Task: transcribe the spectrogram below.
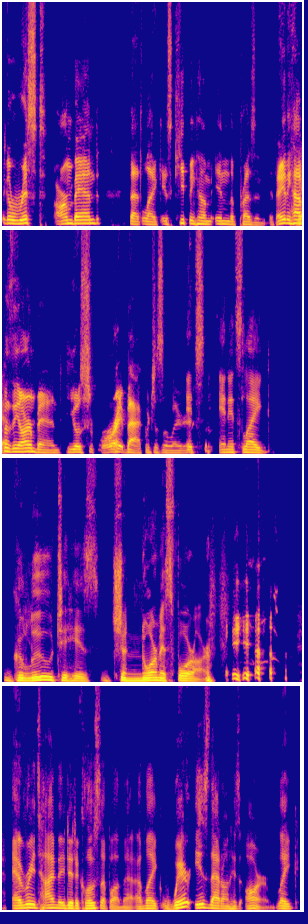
like a wrist armband that like is keeping him in the present. If anything happens in the armband, he goes right back, which is hilarious. It's and it's like glued to his ginormous forearm. yeah. Every time they did a close up on that, I'm like, where is that on his arm? Like,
